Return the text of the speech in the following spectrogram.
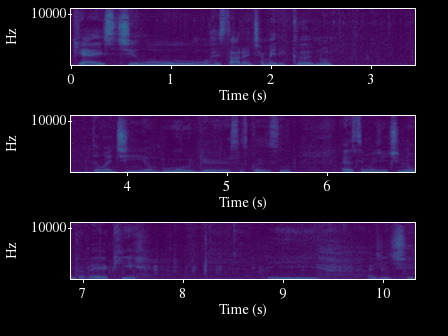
que é estilo um restaurante americano, então é de hambúrguer, essas coisas assim. Eu assim, a gente nunca veio aqui, e a gente,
